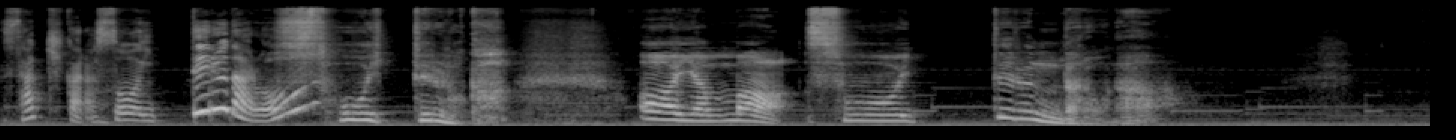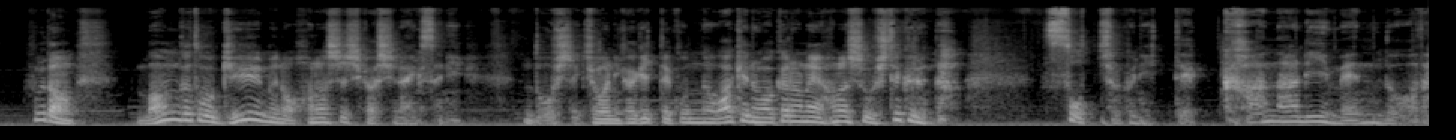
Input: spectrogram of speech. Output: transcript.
さっきからそう言ってるだろ？そう言ってるのか？ああいやまあそう言ってるんだろうな。普段漫画とゲームの話しかしないくせにどうして今日に限ってこんなわけのわからない話をしてくるんだ。率直に言ってかなり面倒だ。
